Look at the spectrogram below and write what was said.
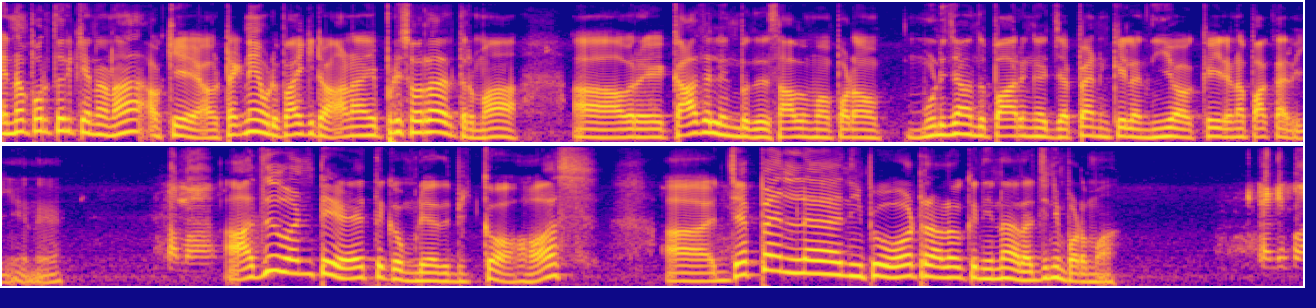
என்னை பொறுத்த வரைக்கும் என்னென்னா ஓகே அவர் டெக்னிக் அப்படி பாய்க்கிட்டோம் ஆனால் இப்படி சொல்கிறாரு தெரியுமா? அவர் காதல் என்பது சாபமா படம் முடிஞ்சால் வந்து பாருங்கள் ஜப்பானுக்கு இல்லை நியூயார்க்கு இல்லைன்னா பார்க்காதீங்கன்னு. அது வந்துட்டு ஏற்றுக்க முடியாது பிகாஸ் ஜப்பானில் நீ போய் ஓட்டுற அளவுக்கு நீ என்ன ரஜினி படமா? கண்டிப்பா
